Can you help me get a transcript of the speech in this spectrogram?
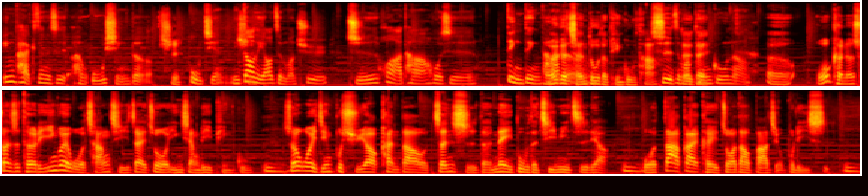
impact 真的是很无形的是物件，你到底要怎么去直化它，或是定定它？某一个程度的评估它，是怎么评估呢？呃。我可能算是特例，因为我长期在做影响力评估，嗯，所以我已经不需要看到真实的内部的机密资料，嗯，我大概可以抓到八九不离十，嗯，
